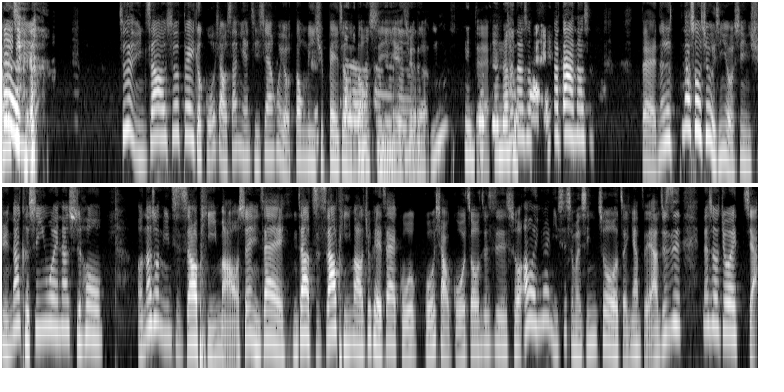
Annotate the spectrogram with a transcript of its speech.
背。就是 你知道，就对一个国小三年级，现在会有动力去背这种东西，嗯、也觉得嗯，对，就那时候，那当然那是对，那是那时候就已经有兴趣。那可是因为那时候，呃，那时候你只知道皮毛，所以你在你知道只知道皮毛就可以在国国小国中，就是说哦，因为你是什么星座，怎样怎样，就是那时候就会讲，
